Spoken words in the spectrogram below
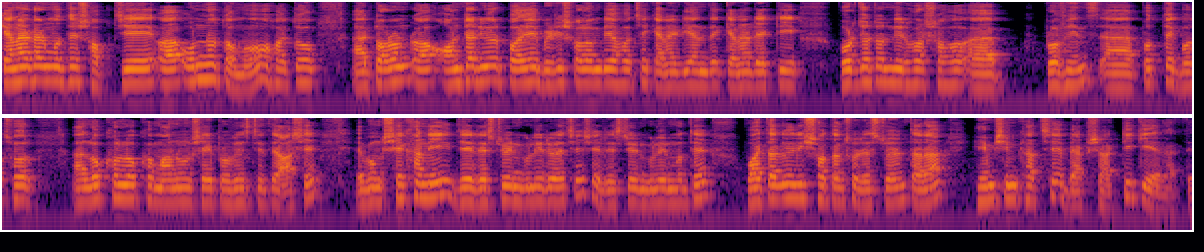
ক্যানাডার মধ্যে সবচেয়ে অন্যতম, হয়তো টরন অন্টারিওর পরে ব্রিটিশ কলম্বিয়া হচ্ছে ক্যানাডিয়ানদের কানাডা একটি পর্যটন নির্ভর সহ প্রভিন্স প্রত্যেক বছর লক্ষ লক্ষ মানুষ এই প্রভিন্সটিতে আসে এবং সেখানেই যে রেস্টুরেন্টগুলি রয়েছে, সেই রেস্টুরেন্টগুলির মধ্যে পঁয়তাল্লিশ শতাংশ রেস্টুরেন্ট তারা হিমশিম খাচ্ছে, ব্যবসা টিকিয়ে রাখতে।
